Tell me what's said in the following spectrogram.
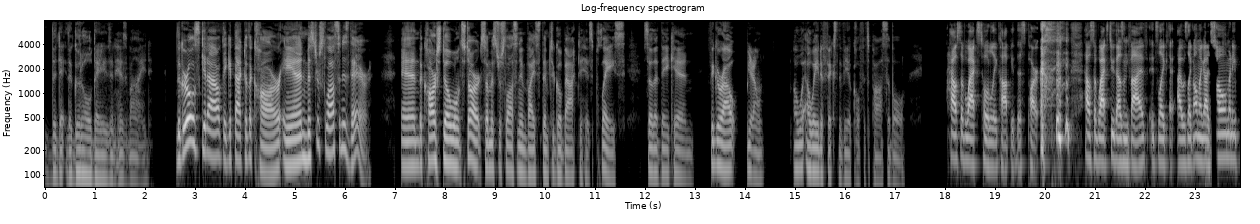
the day, the good old days in his mind. The girls get out, they get back to the car, and Mr. Slausen is there and the car still won't start. So Mr. Slausen invites them to go back to his place so that they can figure out, you know, a, w- a way to fix the vehicle if it's possible. House of Wax totally copied this part. House of Wax 2005. It's like I was like, oh my god, so many,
